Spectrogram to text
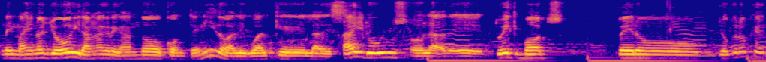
me imagino yo irán agregando contenido, al igual que la de Cyrus o la de Tweakbots, pero yo creo que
